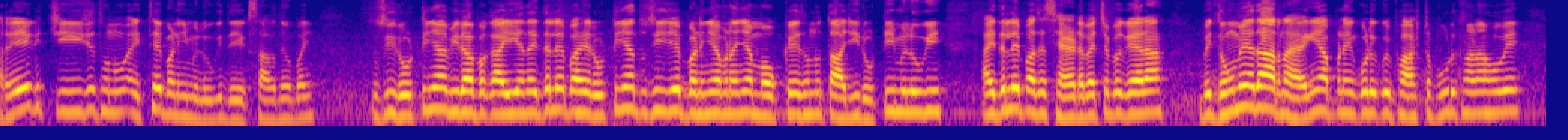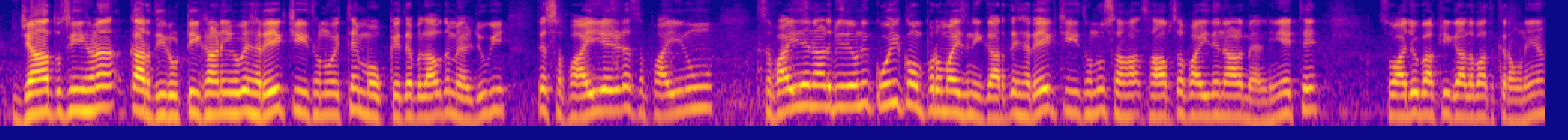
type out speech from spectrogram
ਹਰੇਕ ਚੀਜ਼ ਤੁਹਾਨੂੰ ਇੱਥੇ ਬਣੀ ਮਿਲੂਗੀ ਦੇਖ ਸਕਦੇ ਹੋ ਬਾਈ। ਤੁਸੀਂ ਰੋਟੀਆਂ ਵੀਰਾ ਪਕਾਈ ਜਾਂਦਾ ਇਧਰਲੇ ਪਾਸੇ ਰੋਟੀਆਂ ਤੁਸੀਂ ਜੇ ਬਣੀਆਂ ਬਣਾਈਆਂ ਮੌਕੇ ਤੁਹਾਨੂੰ ਤਾਜ਼ੀ ਰੋਟੀ ਮਿਲੂਗੀ। ਇਧਰਲੇ ਪਾਸੇ ਸਾਈਡ ਵਿੱਚ ਵਗੈਰਾ ਵੀ ਦੋਵੇਂ ਆਧਾਰਨਾਂ ਹੈਗੀਆਂ ਆਪਣੇ ਕੋਲੇ ਕੋਈ ਫਾਸਟ ਫੂਡ ਖਾਣਾ ਹੋਵੇ ਜਾਂ ਤੁਸੀਂ ਹਨਾ ਘਰ ਦੀ ਰੋਟੀ ਖਾਣੀ ਹੋਵੇ ਹਰੇਕ ਚੀਜ਼ ਤੁਹਾਨੂੰ ਇੱਥੇ ਮੌਕੇ ਤੇ ਉਪਲਬਧ ਮਿਲ ਜੂਗੀ। ਤੇ ਸਫ਼ਾਈ ਹੈ ਜਿਹੜਾ ਸਫ਼ਾਈ ਨੂੰ ਸਫ਼ਾਈ ਦੇ ਨਾਲ ਵੀਰੇ ਉਹਨੇ ਕੋਈ ਕੰਪਰੋਮਾਈਜ਼ ਨਹੀਂ ਕਰਦੇ ਹਰੇਕ ਚੀਜ਼ ਤੁਹਾਨੂੰ ਸਾਫ਼ ਸਫ਼ਾਈ ਦੇ ਨਾਲ ਮਿਲਣੀ ਹੈ ਇੱਥੇ। ਸੋ ਆਜੋ ਬਾਕੀ ਗੱਲਬਾਤ ਕਰਾਉਣੇ ਆ।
